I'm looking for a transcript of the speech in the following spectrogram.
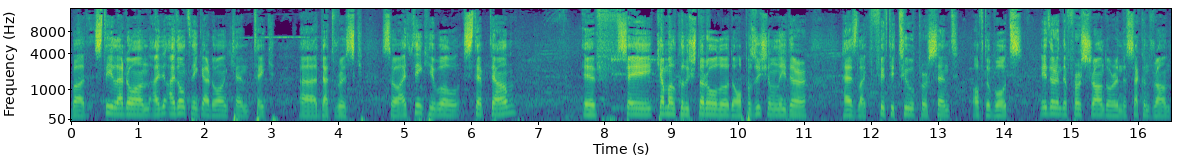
But still, Erdogan, I, I don't think Erdogan can take uh, that risk. So I think he will step down if, say, Kemal Kılıçdaroğlu, the opposition leader, has like 52% of the votes, either in the first round or in the second round,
